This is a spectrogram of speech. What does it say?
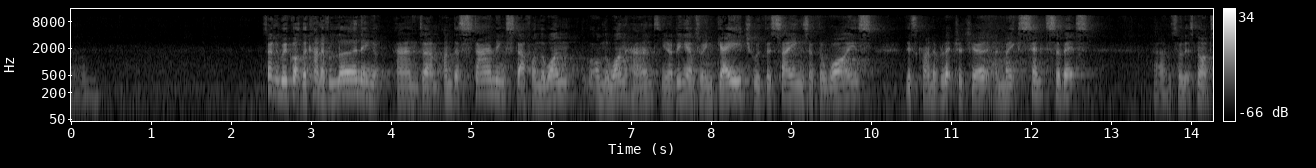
Um, certainly, we've got the kind of learning and um, understanding stuff on the one on the one hand. You know, being able to engage with the sayings of the wise, this kind of literature, and make sense of it. Um, so it's not,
